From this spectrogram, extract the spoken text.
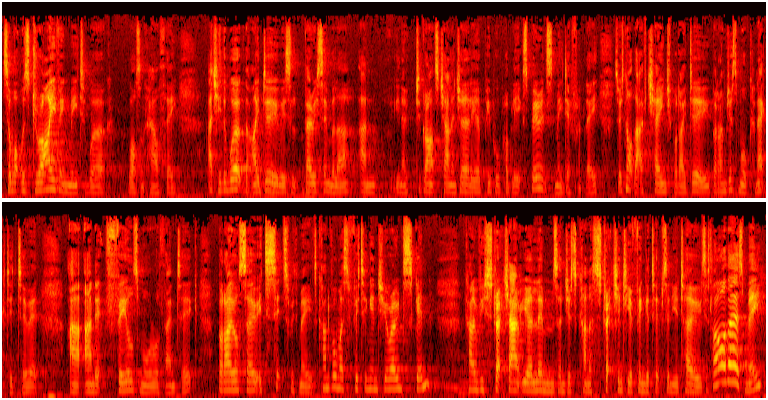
so, what was driving me to work wasn't healthy actually the work that I do is very similar and you know to Grant's challenge earlier people probably experience me differently. So it's not that I've changed what I do but I'm just more connected to it uh, and it feels more authentic. But I also it sits with me. It's kind of almost fitting into your own skin. Mm-hmm. kind of you stretch out your limbs and just kind of stretch into your fingertips and your toes. It's like oh there's me.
